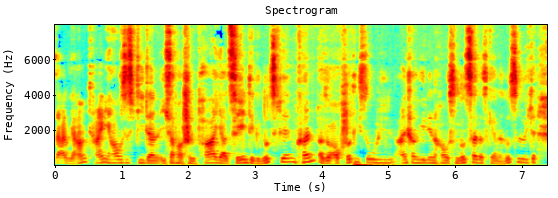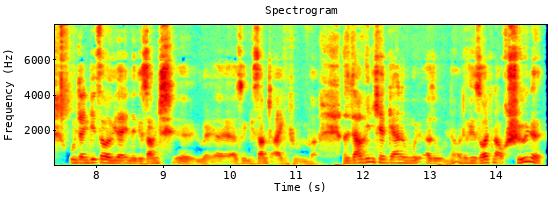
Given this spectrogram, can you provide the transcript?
sagen, wir haben Tiny Houses, die dann, ich sag mal, schon ein paar Jahrzehnte genutzt werden können. Also auch wirklich so, wie ein Einfamilienhausnutzer das gerne nutzen möchte. Und dann geht's aber wieder in eine Gesamt, äh, äh, also in Gesamteigentum über. Also da bin ich ja gerne, also, ne, wir sollten auch schöne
